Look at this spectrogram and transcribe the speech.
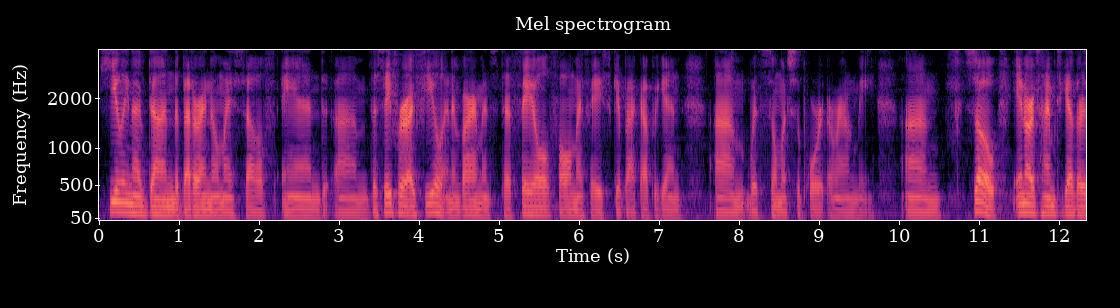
healing I've done, the better I know myself, and um, the safer I feel in environments to fail, fall on my face, get back up again um, with so much support around me. Um, so in our time together,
